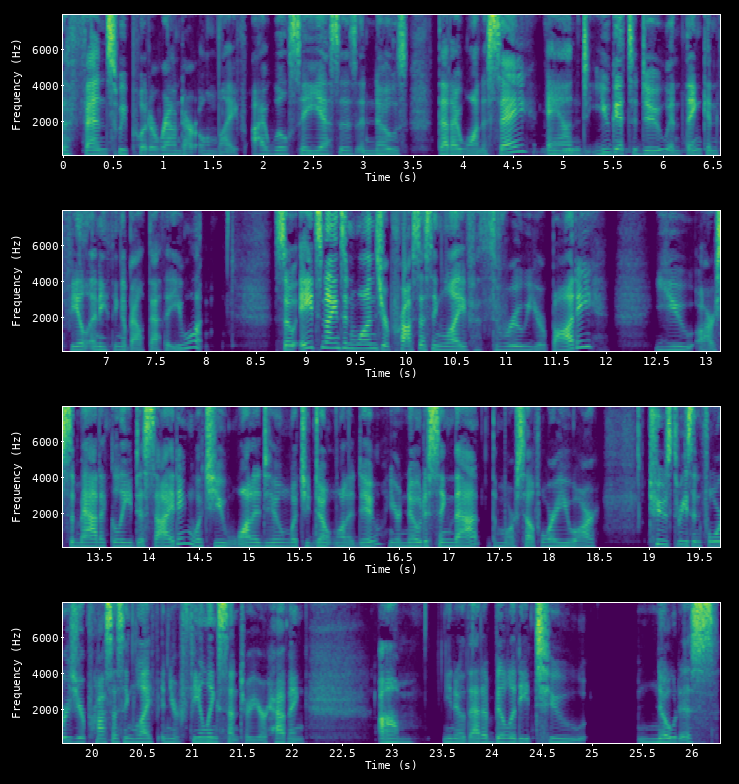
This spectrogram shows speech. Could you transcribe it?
the fence we put around our own life. I will say yeses and nos that I want to say, and you get to do and think and feel anything about that that you want. So eights, nines, and ones, you're processing life through your body. You are somatically deciding what you want to do and what you don't want to do. You're noticing that the more self aware you are. Twos, threes, and fours, you're processing life in your feeling center. You're having, um, you know, that ability to notice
